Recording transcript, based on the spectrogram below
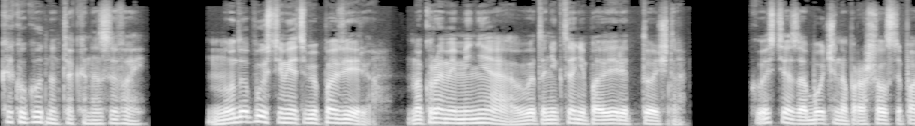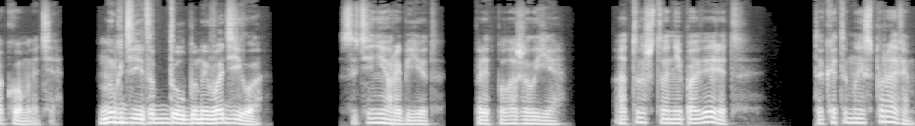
Как угодно так и называй. Ну, допустим, я тебе поверю, но кроме меня в это никто не поверит точно. Костя озабоченно прошелся по комнате. Ну где этот долбанный водила? Сутенеры бьют, предположил я. А то, что не поверит, так это мы исправим.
